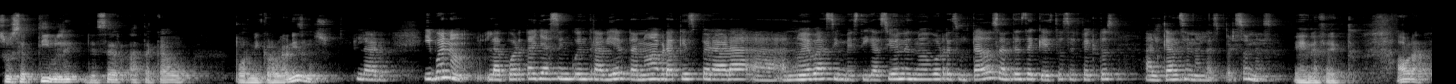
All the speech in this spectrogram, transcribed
susceptible de ser atacado por microorganismos. Claro. Y bueno, la puerta ya se encuentra abierta, ¿no? Habrá que esperar a, nuevas investigaciones, nuevos resultados antes de que estos efectos alcancen a las personas. En efecto. Ahora,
